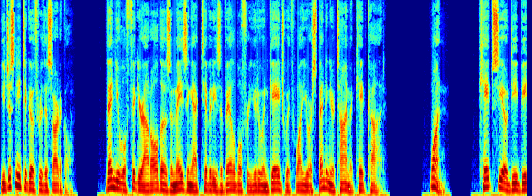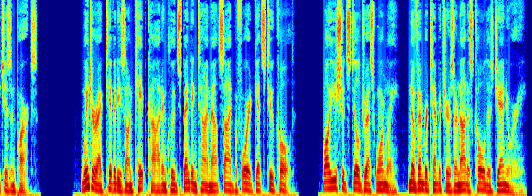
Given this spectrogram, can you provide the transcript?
you just need to go through this article. Then you will figure out all those amazing activities available for you to engage with while you are spending your time at Cape Cod. 1. Cape COD beaches and parks. Winter activities on Cape Cod include spending time outside before it gets too cold. While you should still dress warmly, November temperatures are not as cold as January.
